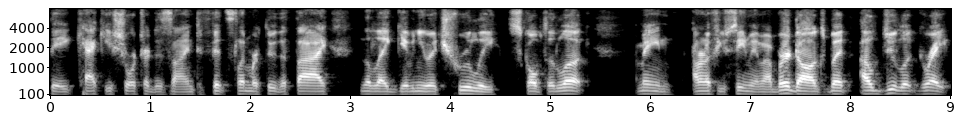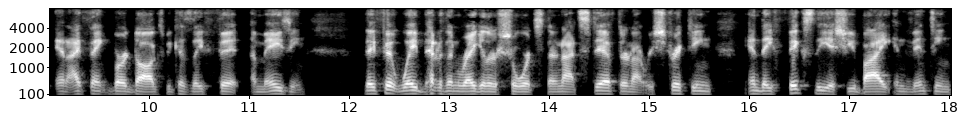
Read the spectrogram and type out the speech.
The khaki shorts are designed to fit slimmer through the thigh and the leg, giving you a truly sculpted look. I mean, I don't know if you've seen me in my bird dogs, but I do look great. And I thank bird dogs because they fit amazing. They fit way better than regular shorts. They're not stiff, they're not restricting, and they fix the issue by inventing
